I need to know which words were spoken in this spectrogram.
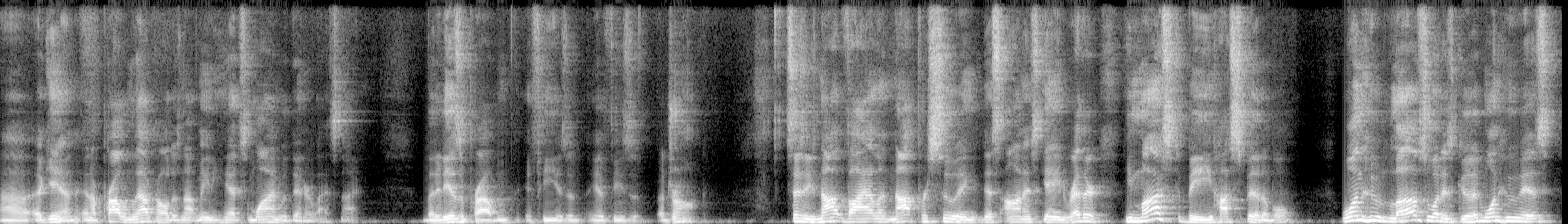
Uh, again, and a problem with alcohol does not mean he had some wine with dinner last night, but it is a problem if he is a, if he's a, a drunk says he's not violent, not pursuing dishonest gain. Rather, he must be hospitable, one who loves what is good, one who is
